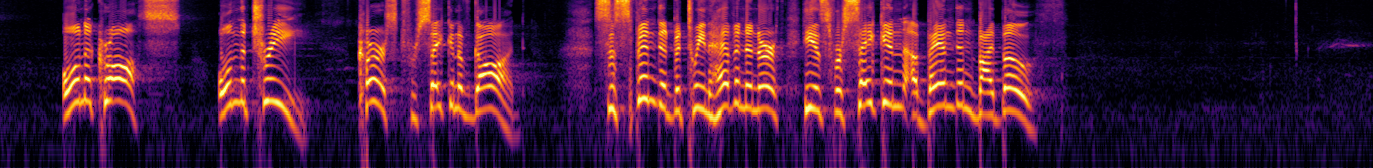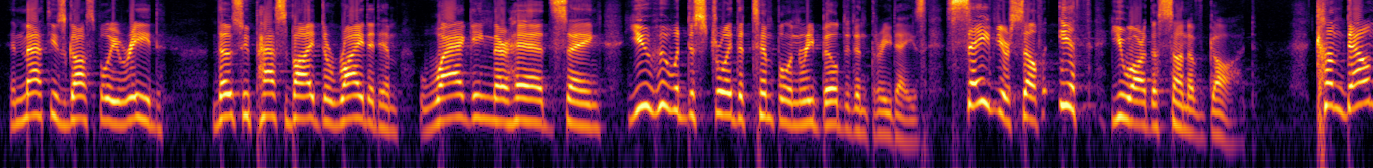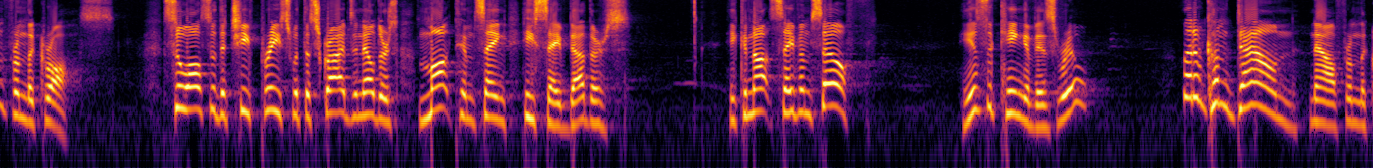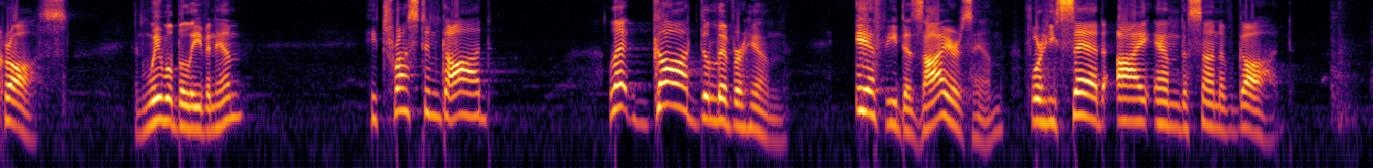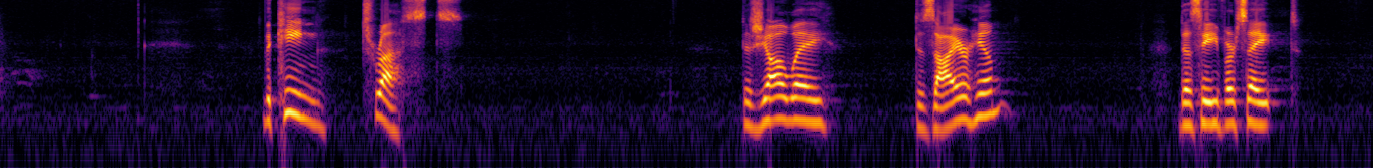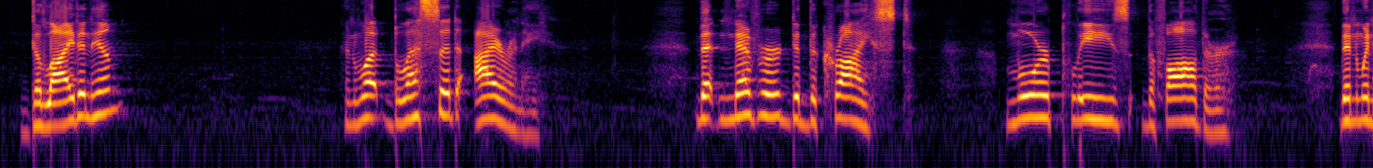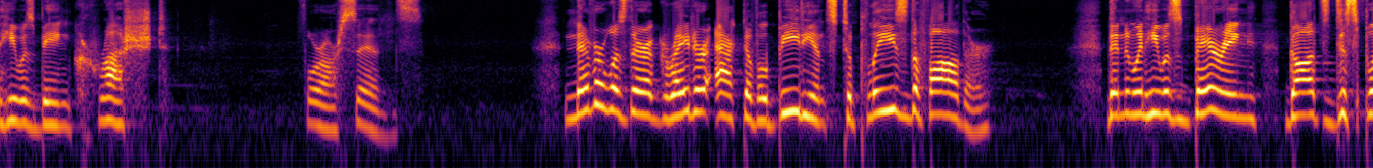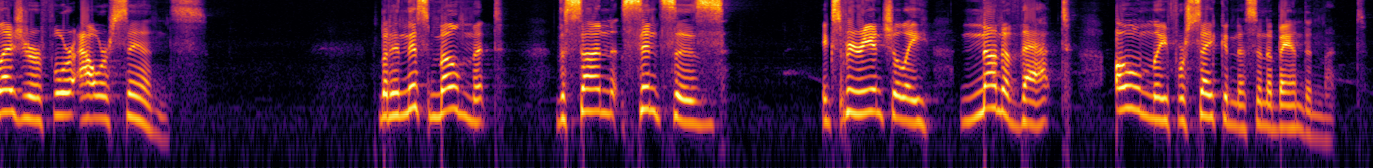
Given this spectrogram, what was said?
on a cross, on the tree, cursed, forsaken of God. Suspended between heaven and earth, he is forsaken, abandoned by both. In Matthew's gospel, we read, Those who passed by derided him, wagging their heads, saying, You who would destroy the temple and rebuild it in three days, save yourself if you are the Son of God. Come down from the cross. So also the chief priests with the scribes and elders mocked him, saying, He saved others. He cannot save himself. He is the king of Israel. Let him come down now from the cross, and we will believe in him. He trusts in God. Let God deliver him if he desires him, for he said, I am the Son of God. The king trusts. Does Yahweh desire him? Does he, verse 8, delight in him? And what blessed irony that never did the Christ more please the Father than when he was being crushed for our sins. Never was there a greater act of obedience to please the Father than when he was bearing God's displeasure for our sins. But in this moment, the Son senses experientially none of that, only forsakenness and abandonment.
